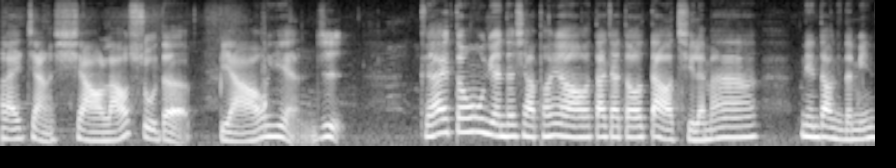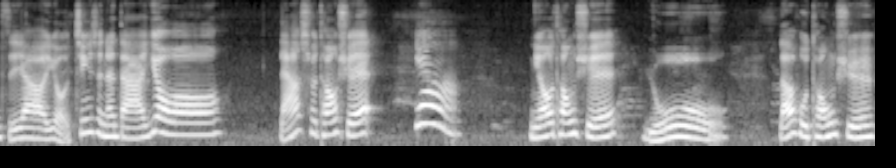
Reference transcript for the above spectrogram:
来讲小老鼠的表演日。可爱动物园的小朋友，大家都到齐了吗？念到你的名字要有精神的答哟哦。老鼠同学哟，牛同学哟，老虎同学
